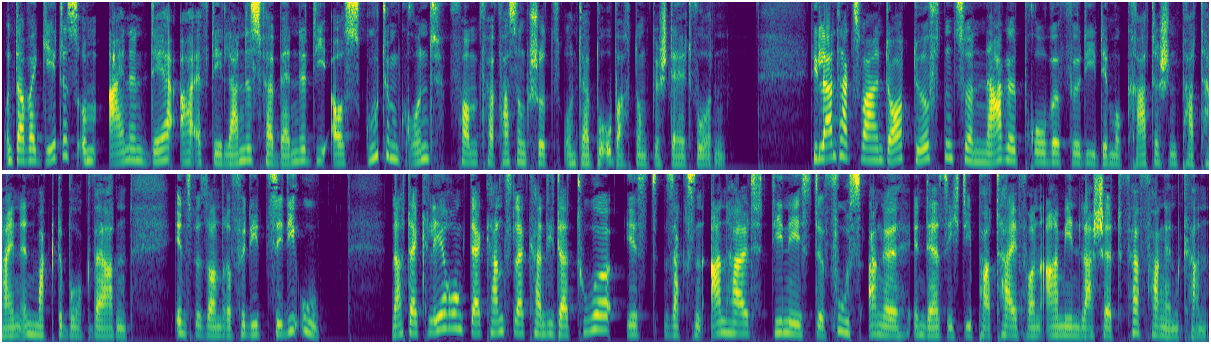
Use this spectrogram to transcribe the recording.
Und dabei geht es um einen der AfD-Landesverbände, die aus gutem Grund vom Verfassungsschutz unter Beobachtung gestellt wurden. Die Landtagswahlen dort dürften zur Nagelprobe für die demokratischen Parteien in Magdeburg werden, insbesondere für die CDU. Nach der Klärung der Kanzlerkandidatur ist Sachsen-Anhalt die nächste Fußangel, in der sich die Partei von Armin Laschet verfangen kann.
